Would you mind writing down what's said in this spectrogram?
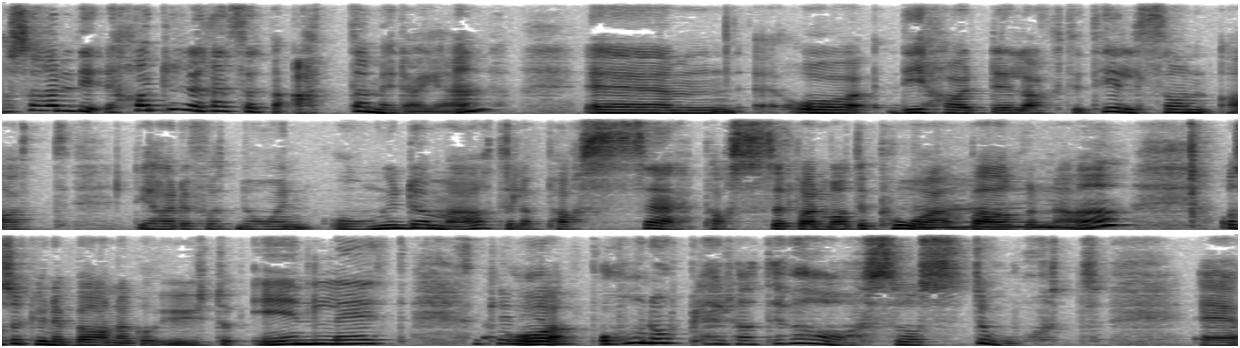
Og så hadde de hadde de rett og slett på ettermiddagen. Ehm, og de hadde lagt det til sånn at de hadde fått noen ungdommer til å passe, passe på en måte på barna. Og så kunne barna gå ut og inn litt. Og, og hun opplevde at det var så stort eh,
